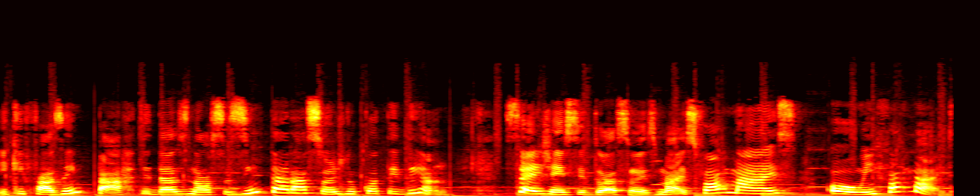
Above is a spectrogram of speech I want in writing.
e que fazem parte das nossas interações no cotidiano, seja em situações mais formais ou informais.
